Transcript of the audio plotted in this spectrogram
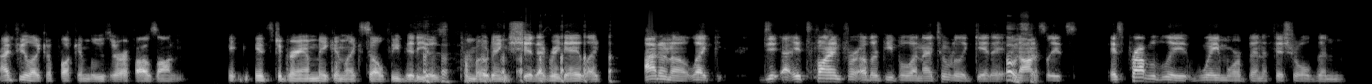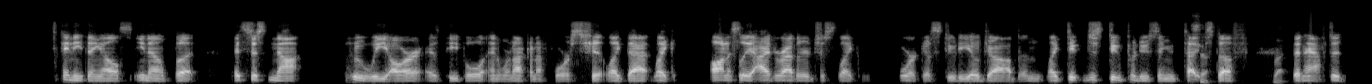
i'd feel like a fucking loser if i was on instagram making like selfie videos promoting shit every day like i don't know like uh, it's fine for other people and i totally get it Oh, and sure. honestly it's it's probably way more beneficial than anything else you know but it's just not who we are as people and we're not going to force shit like that like honestly i'd rather just like work a studio job and like do just do producing type Sure. stuff Right. than have to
